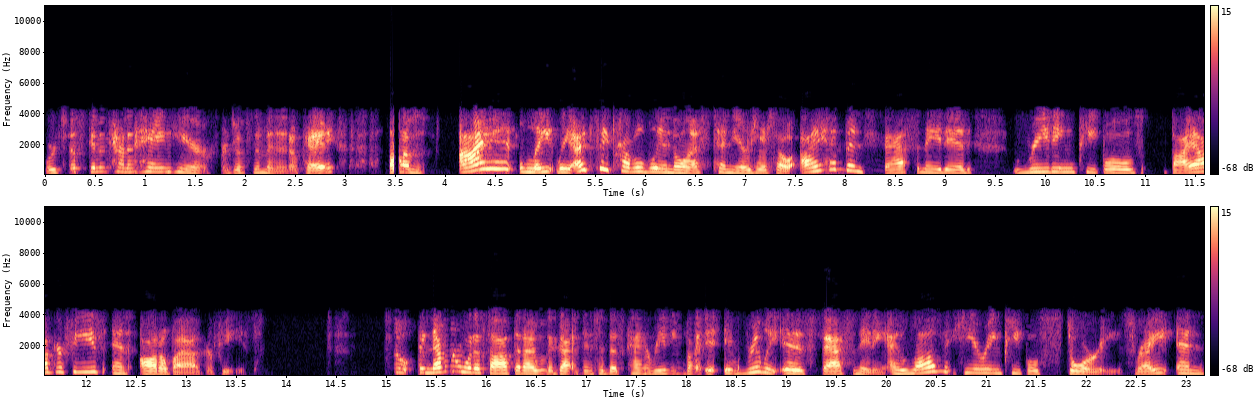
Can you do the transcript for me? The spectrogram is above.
we're just going to kind of hang here for just a minute, okay? Um, I lately, I'd say probably in the last 10 years or so, I have been fascinated reading people's biographies and autobiographies. So I never would have thought that I would have gotten into this kind of reading, but it, it really is fascinating. I love hearing people's stories, right? And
